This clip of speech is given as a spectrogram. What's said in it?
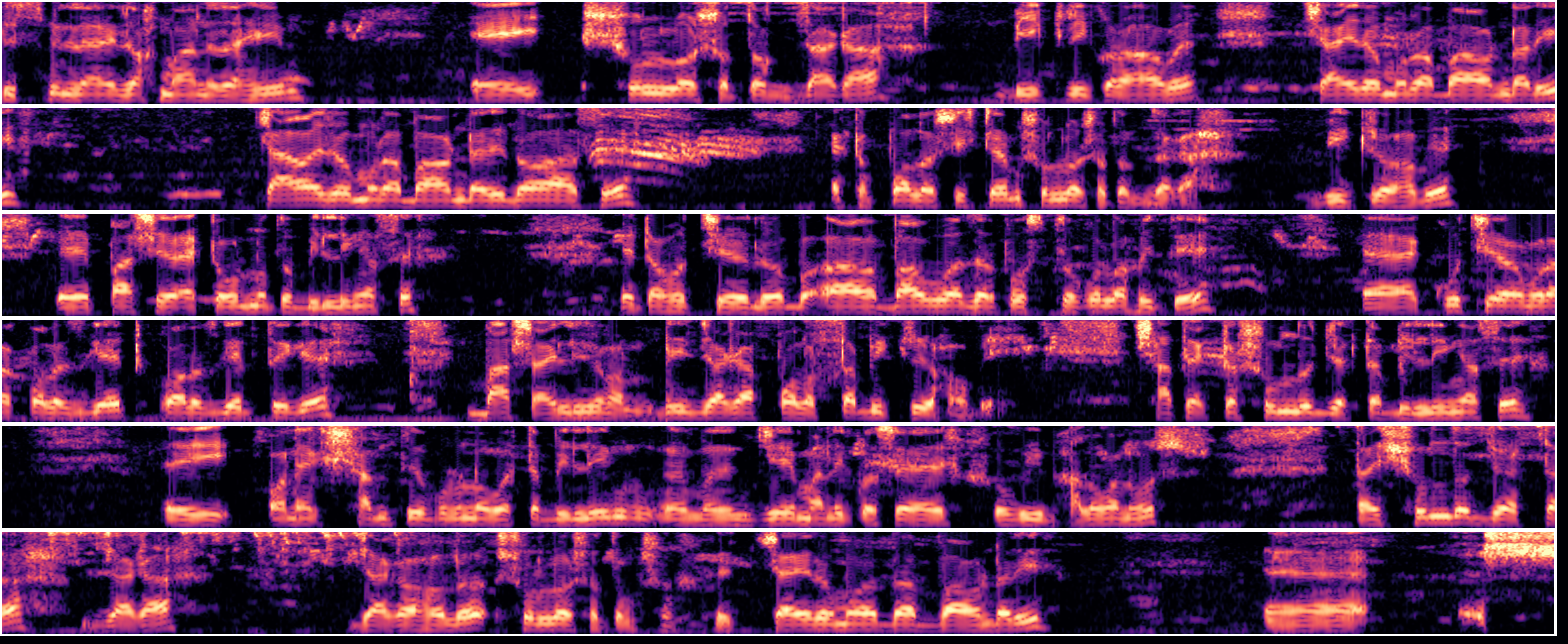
বিসমিল্লাহ রহমান রহিম। এই ষোলো শতক জায়গা বিক্রি করা হবে। চাইরমোড়া বাউন্ডারি চাইরমোড়া বাউন্ডারি দেওয়া আছে। একটা পলো সিস্টেম, ষোলো শতক জায়গা বিক্রি হবে। এর পাশে একটা উন্নত বিল্ডিং আছে। এটা হচ্ছে হলো বাবুবাজার পোস্তকলা হইতে Kuchiamora college gate. College gate থেকে বাসায় লিওন এই জায়গা পলটটা বিক্রি হবে। সাথে একটা সৌন্দর্য, একটা বিল্ডিং আছে। এই অনেক শান্তিপূর্ণ একটা বিল্ডিং মানে যে মালিক আছে খুবই ভালো মানুষ। তাই সৌন্দর্য একটা জায়গা। জায়গা হলো ষোলো শতাংশ। চাইরমদা বাউন্ডারি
